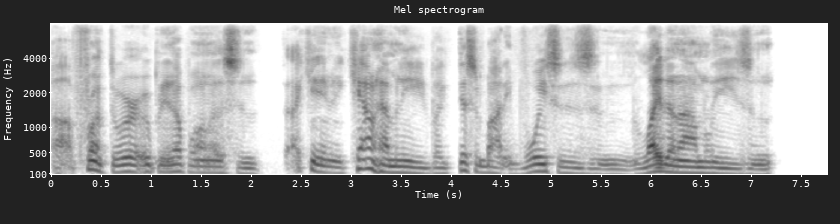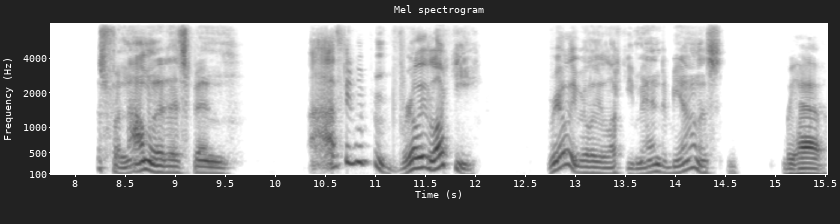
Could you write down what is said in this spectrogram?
uh, front door opening up on us, and I can't even count how many like disembodied voices and light anomalies and this phenomena that's been. I think we've been really lucky, really, really lucky, man. To be honest, we have.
